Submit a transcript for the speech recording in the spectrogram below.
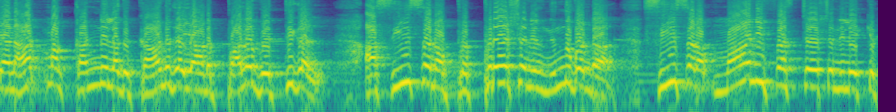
ഞാൻ ആത്മ കണ്ണിൽ അത് കാണുകയാണ്. പല വ്യക്തികൾ ആ സീസൺ ഓഫ് പ്രിപ്പറേഷനിൽ നിന്നുകൊണ്ട് സീസൺ ഓഫ് മാനിഫെസ്റ്റേഷനിലേക്ക്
